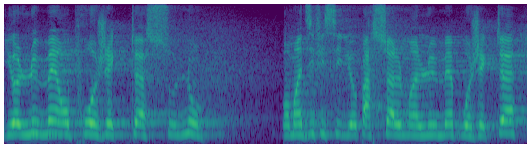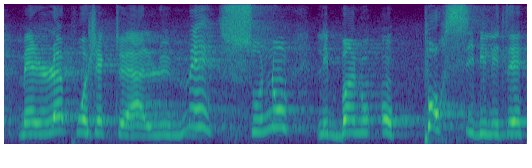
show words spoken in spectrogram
yo l'humain un projecteur sous nous. Moment difficile, yo pas seulement l'humain projecteur, mais le projecteur l'humain sous nous, les bon nous ont possibilité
